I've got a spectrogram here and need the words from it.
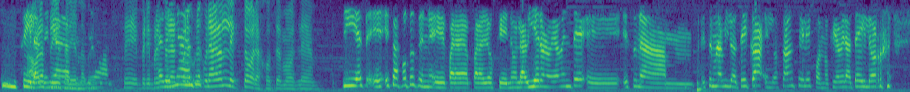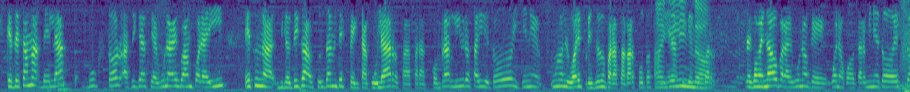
Sí, Ahora la sigue saliendo, pero- Sí, pero impresionante. Una, gran lectora, José Mosle. Sí, es, eh, esa foto es en, eh, para, para los que no la vieron, obviamente, eh, es una mm, es en una biblioteca en Los Ángeles cuando fui a ver a Taylor, que se llama The Last Bookstore, así que si alguna vez van por ahí, Es una biblioteca absolutamente espectacular, o sea, para comprar libros hay de todo y tiene unos lugares preciosos para sacar fotos. Ay, también, qué así que lindo. Recomendado para alguno que, bueno, cuando termine todo esto,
